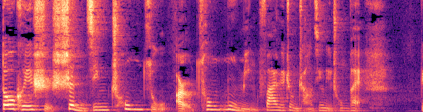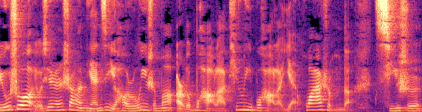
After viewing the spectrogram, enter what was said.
都可以使肾精充足、耳聪目明、发育正常、精力充沛。比如说，有些人上了年纪以后，容易什么耳朵不好了、听力不好了、眼花什么的，其实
